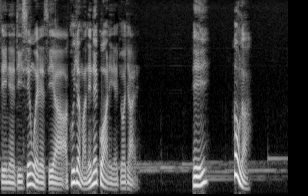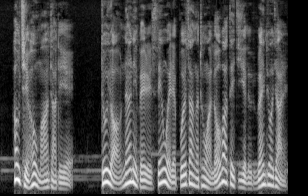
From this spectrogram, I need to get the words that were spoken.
ဈေးနဲ့ဒီစင်းဝယ်တဲ့ဈေးကအခုရက်မှာနည်းနည်းကွာနေတယ်ပြောကြတယ်ဟေးဟုတ်လားဟုတ်ချင်ဟုတ်မှာတာတေရဲ့ တို့ရောနှမ်းနေပဲတွေစင်းဝယ်တဲ့ပွဲစားငထုံးကလောဘတိတ်ကြီးရဲ့လို့လူတိုင်းပြောကြတယ်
